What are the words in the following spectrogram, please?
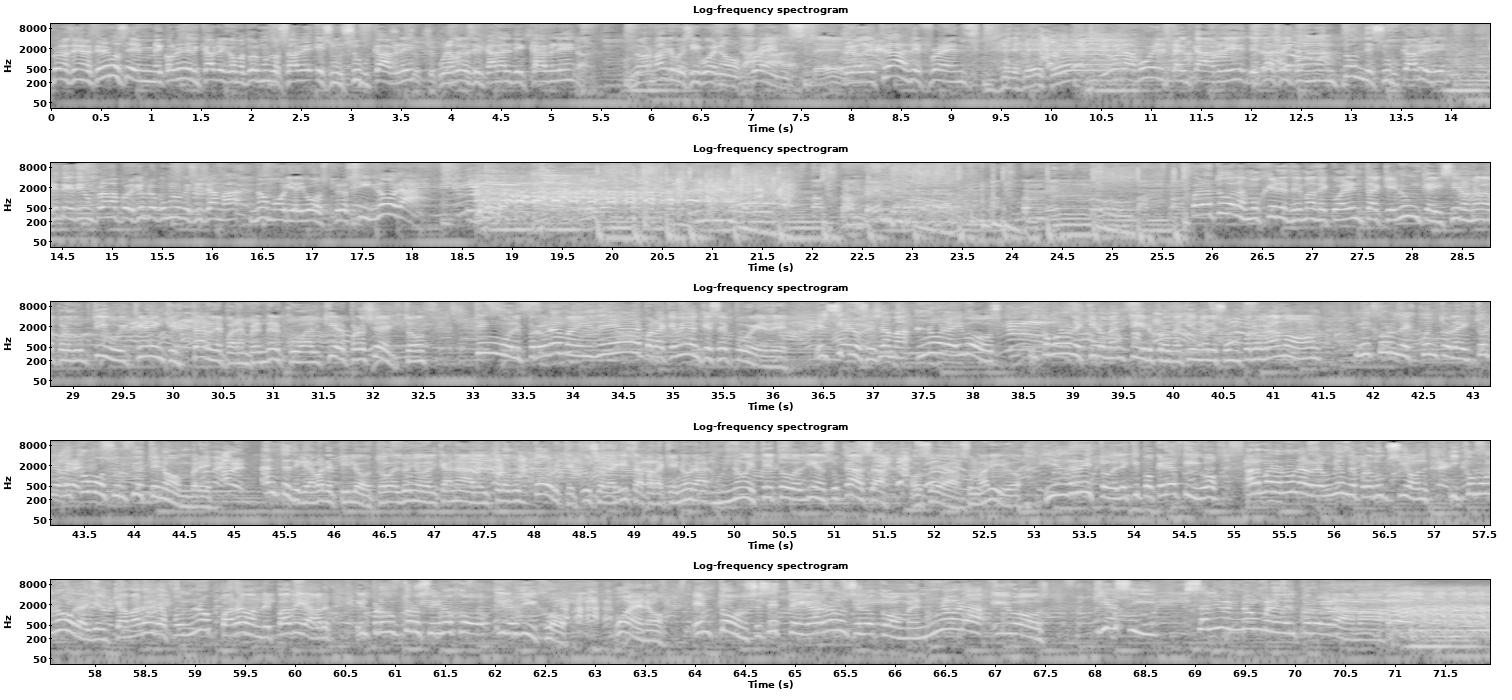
Bueno, señores, tenemos en Me Colgué del Cable, que como todo el mundo sabe, es un subcable. Una cosa es el canal de cable normal que puede decir, bueno, Friends. sí. Pero detrás de Friends, dio una vuelta el cable. Detrás hay un montón de subcables de gente que tiene un programa, por ejemplo, como uno que se llama No Moria y Vos, pero sí Nora. mujeres de más de 40 que nunca hicieron nada productivo y creen que es tarde para emprender cualquier proyecto, tengo el programa ideal para que vean que se puede. El ciclo se llama Nora y Vos y como no les quiero mentir prometiéndoles un programón, mejor les cuento la historia de cómo surgió este nombre. Antes de grabar el piloto, el dueño del canal, el productor que puso la guita para que Nora no esté todo el día en su casa, o sea, su marido, y el resto del equipo creativo armaron una reunión de producción y como Nora y el camarógrafo no paraban de pavear, el productor se enojó y les dijo, bueno, entonces este garrón se lo comen Nora y vos. Y así salió el nombre del programa.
